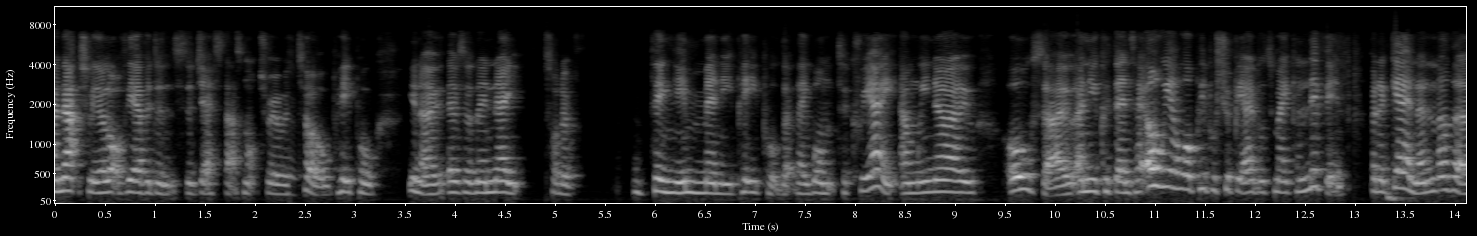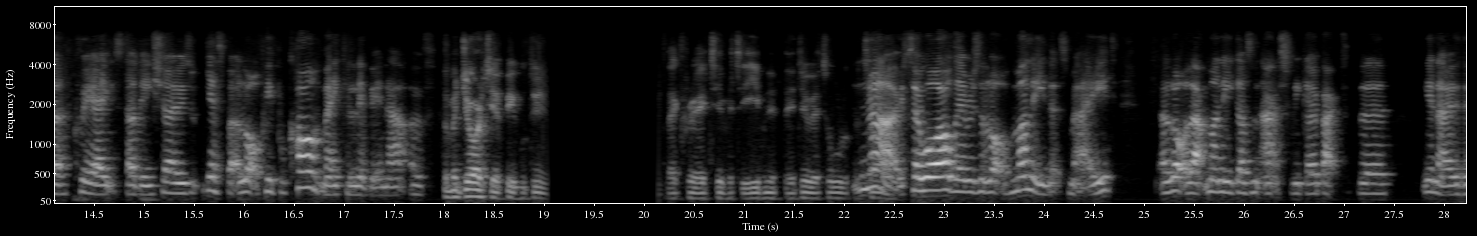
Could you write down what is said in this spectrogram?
and actually a lot of the evidence suggests that's not true at all. People you know there's an innate sort of thing in many people that they want to create. And we know also and you could then say oh yeah well people should be able to make a living. But again another create study shows yes but a lot of people can't make a living out of the majority of people do their creativity, even if they do it all of the time. no so while there is a lot of money that's made a lot of that money doesn't actually go back to the you know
